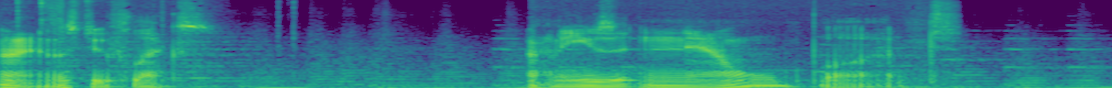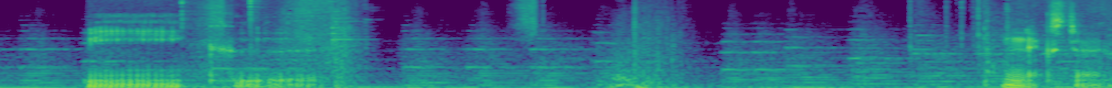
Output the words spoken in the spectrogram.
Alright, let's do flex. Not gonna use it now, but we could next time.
